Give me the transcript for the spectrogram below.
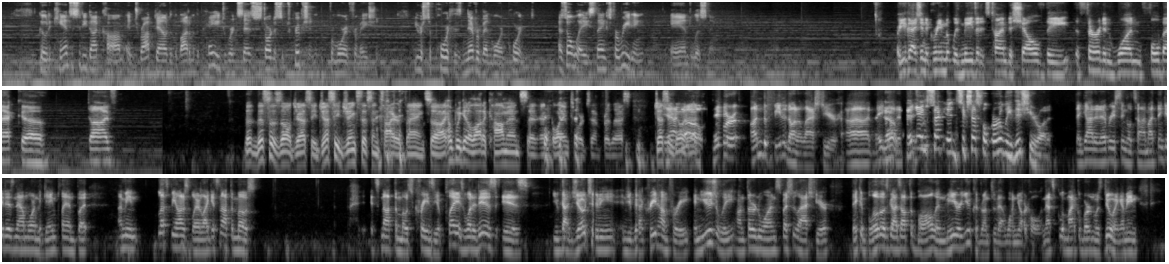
Go to kansascity.com and drop down to the bottom of the page where it says Start a subscription for more information. Your support has never been more important. As always, thanks for reading and listening. Are you guys in agreement with me that it's time to shelve the, the third and one fullback uh, dive? This is all Jesse. Jesse jinxed this entire thing, so I hope we get a lot of comments and, and blame towards him for this. Jesse, yeah, go no, ahead. They were undefeated on it last year. Uh, they no. got it, and, and, sec- and successful early this year on it. They got it every single time. I think it is now more in the game plan, but I mean, let's be honest, Blair. Like, it's not the most it's not the most crazy of plays. What it is is you've got Joe Thuney and you've got Creed Humphrey, and usually on third and one, especially last year, they could blow those guys off the ball, and me or you could run through that one yard hole, and that's what Michael Burton was doing. I mean,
